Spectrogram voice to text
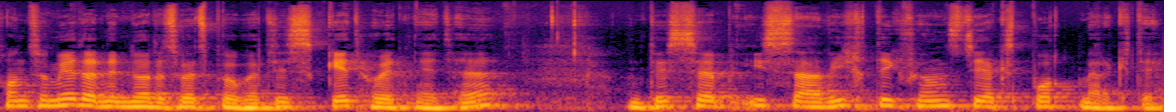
konsumiert halt nicht nur der Salzburger, das geht halt nicht. Ja. Und deshalb ist es auch wichtig für uns die Exportmärkte.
